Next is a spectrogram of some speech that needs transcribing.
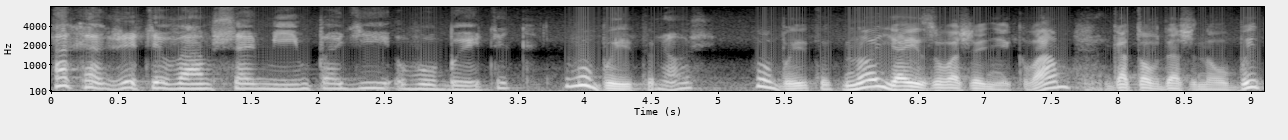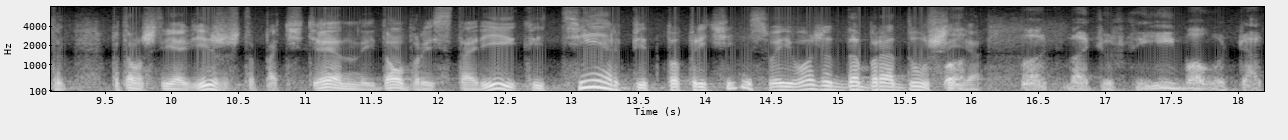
А как же это вам самим поди в убыток? В убыток. Ну, убыток. Но я из уважения к вам готов даже на убыток, потому что я вижу, что почтенный, добрый старик и терпит по причине своего же добродушия. вот, батюшка, ей-богу так,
